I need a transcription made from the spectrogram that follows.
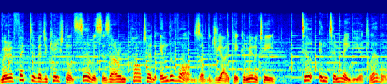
where effective educational services are imparted in the wards of the GIK community till intermediate level.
